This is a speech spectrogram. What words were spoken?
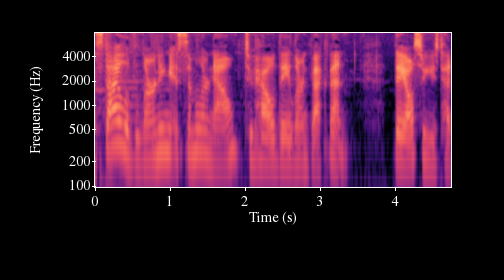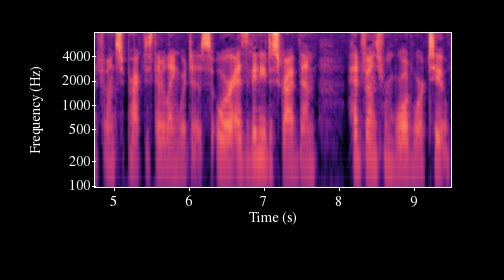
The style of learning is similar now to how they learned back then. They also used headphones to practice their languages, or as Vinny described them, headphones from World War II.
